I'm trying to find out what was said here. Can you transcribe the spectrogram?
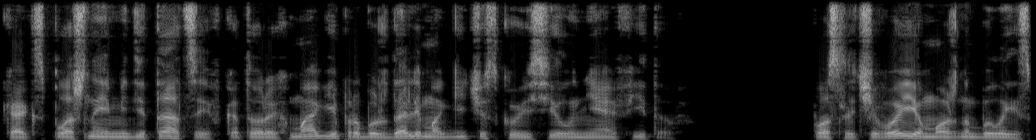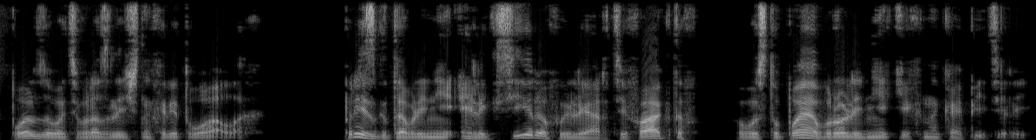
как сплошные медитации, в которых маги пробуждали магическую силу неофитов, после чего ее можно было использовать в различных ритуалах при изготовлении эликсиров или артефактов, выступая в роли неких накопителей.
